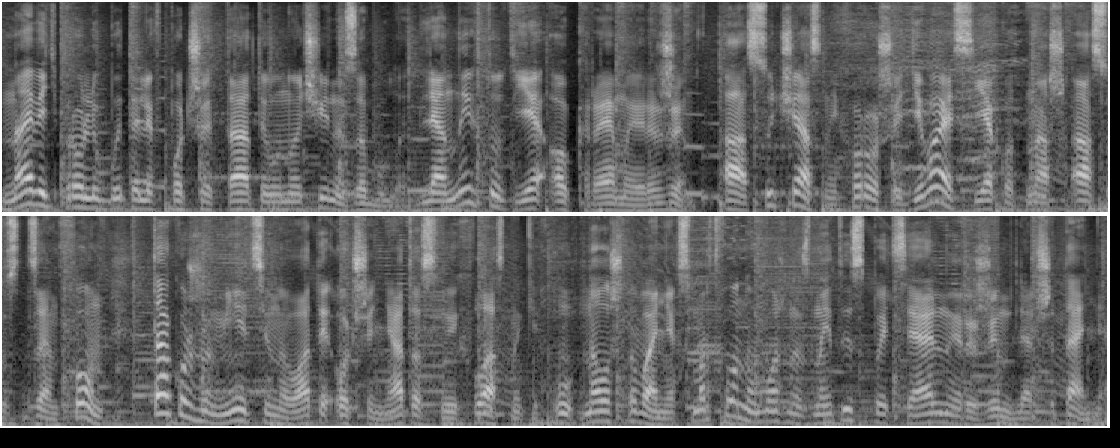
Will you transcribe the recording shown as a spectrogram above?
Навіть про любителів почитати уночі не забули. Для них тут є окремий режим. А сучасний хороший девайс, як от наш Asus Zenfone, також вміє цінувати оченята своїх власників. У налаштуваннях смартфону можна знайти спеціальний режим для читання,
